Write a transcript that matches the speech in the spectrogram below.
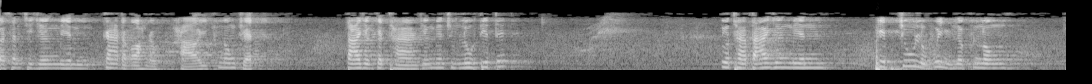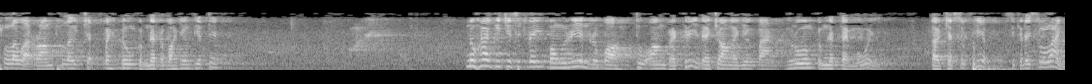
បើសិនជាយើងមានការទាំងអស់នោះហើយក្នុងចិត្តតើយើងគិតថាយើងមានចំនួនទៀតទេទោះថាតើយើងមានភាពជូរល្វីងនៅក្នុងផ្លូវអារម្មណ៍ផ្លូវចិត្តបេះដូងគំនិតរបស់យើងទៀតទេនោះហើយគឺជាសេចក្តីបង្រៀនរបស់ទូអង្គព្រះគ្រីស្ទដែលចង់ឲ្យយើងបានរួមគំនិតតែមួយដោយចិត្តសុភាពសេចក្តីស្រឡាញ់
